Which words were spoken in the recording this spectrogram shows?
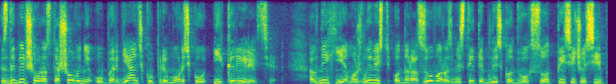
здебільшого розташовані у Бердянську, Приморську і Кирилівці. В них є можливість одноразово розмістити близько 200 тисяч осіб,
